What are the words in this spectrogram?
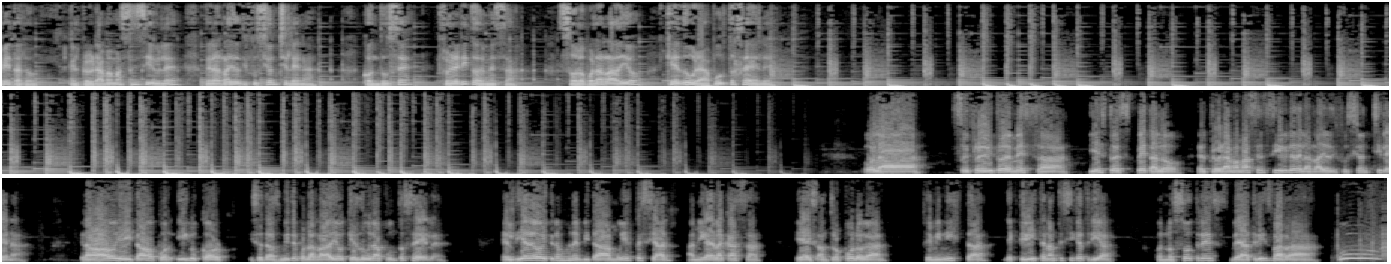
Pétalo, el programa más sensible de la radiodifusión chilena. Conduce Florerito de Mesa, solo por la radio que dura.cl. soy Florerito de Mesa y esto es Pétalo, el programa más sensible de la radiodifusión chilena. Grabado y editado por Igloo Corp y se transmite por la radio quedura.cl. El día de hoy tenemos una invitada muy especial, amiga de la casa. Ella es antropóloga, feminista y activista en antipsiquiatría. Con nosotros, Beatriz Barra. ¡Uh!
